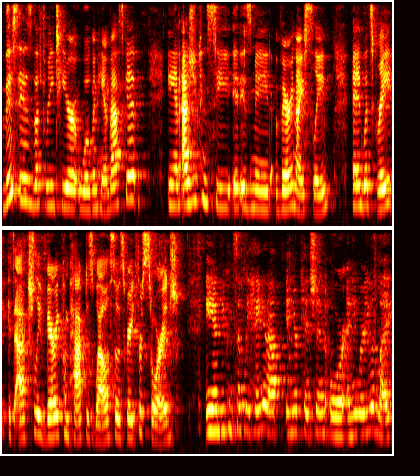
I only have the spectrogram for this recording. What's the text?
This is the three-tier woven hand basket. And as you can see, it is made very nicely. And what's great, it's actually very compact as well, so it's great for storage. And you can simply hang it up in your kitchen or anywhere you would like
